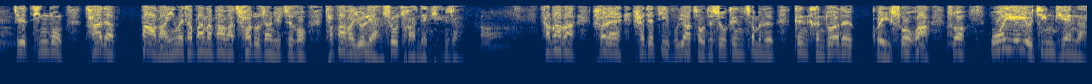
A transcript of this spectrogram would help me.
嗯这个听众他的爸爸，因为他帮他爸爸超度上去之后，他爸爸有两艘船在天上。哦。他爸爸后来还在地府要走的时候，跟这么的跟很多的鬼说话，说我也有今天呐，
